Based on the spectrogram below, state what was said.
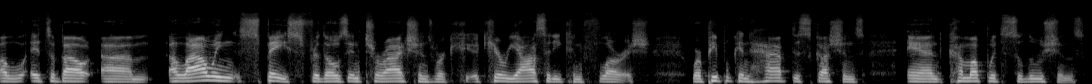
it's about um, allowing space for those interactions where curiosity can flourish, where people can have discussions and come up with solutions.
